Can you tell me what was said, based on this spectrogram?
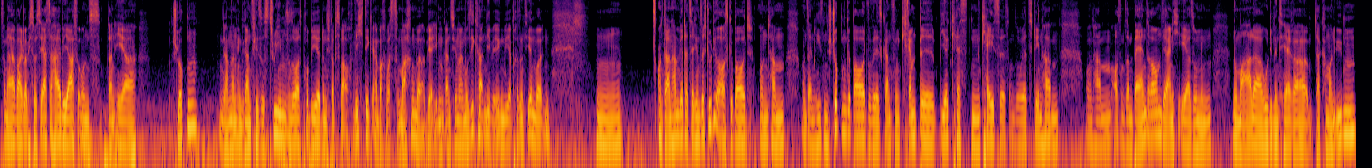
Von daher war, glaube ich, so das erste halbe Jahr für uns dann eher schlucken. Wir haben dann irgendwie ganz viel so Streams und sowas probiert und ich glaube, es war auch wichtig, einfach was zu machen, weil wir eben ganz viel neue Musik hatten, die wir irgendwie präsentieren wollten. Mm. Und dann haben wir tatsächlich unser Studio ausgebaut und haben uns einen riesen Schuppen gebaut, wo wir das ganzen Krempel, Bierkästen, Cases und so jetzt stehen haben und haben aus unserem Bandraum, der eigentlich eher so ein normaler, rudimentärer, da kann man üben,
